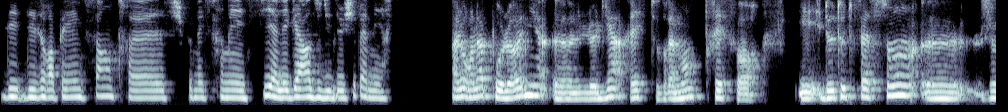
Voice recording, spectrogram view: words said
des, Européens du centre, euh, si je peux m'exprimer ainsi, à l'égard du leadership américain? Alors la Pologne, euh, le lien reste vraiment très fort. Et de toute façon, euh, je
